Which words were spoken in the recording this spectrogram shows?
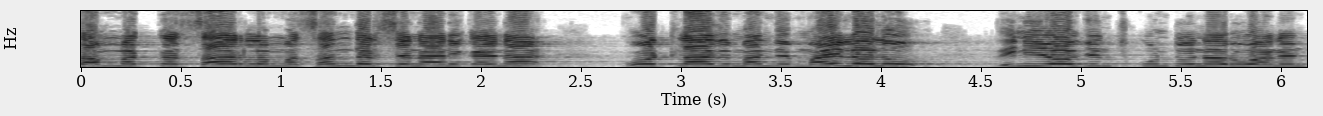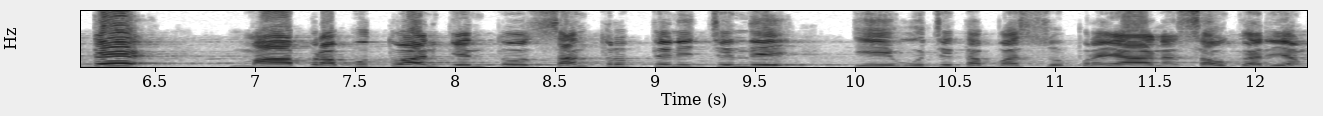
సమ్మక్క సార్లమ్మ సందర్శనానికైనా కోట్లాది మంది మహిళలు వినియోగించుకుంటున్నారు అని అంటే మా ప్రభుత్వానికి ఎంతో సంతృప్తినిచ్చింది ఈ ఉచిత బస్సు ప్రయాణ సౌకర్యం.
